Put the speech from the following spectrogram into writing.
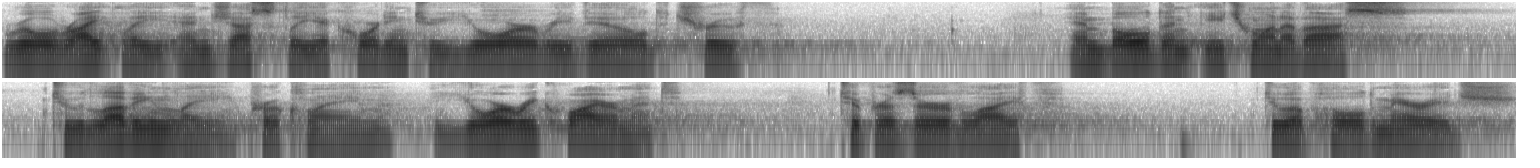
rule rightly and justly according to your revealed truth. Embolden each one of us to lovingly proclaim your requirement to preserve life, to uphold marriage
